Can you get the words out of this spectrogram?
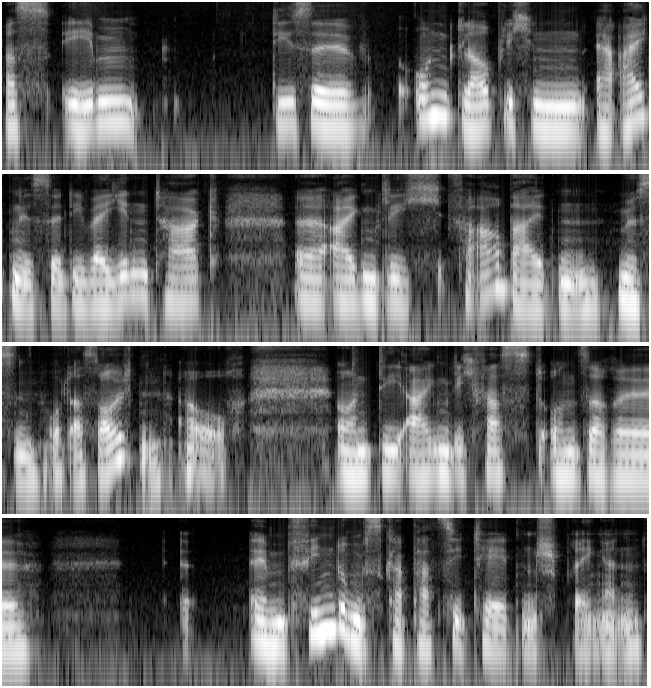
was eben diese unglaublichen Ereignisse, die wir jeden Tag äh, eigentlich verarbeiten müssen oder sollten auch und die eigentlich fast unsere äh, Empfindungskapazitäten sprengen.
